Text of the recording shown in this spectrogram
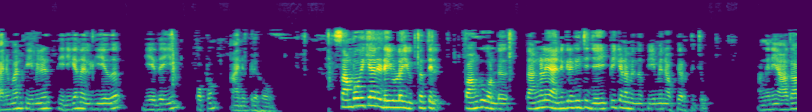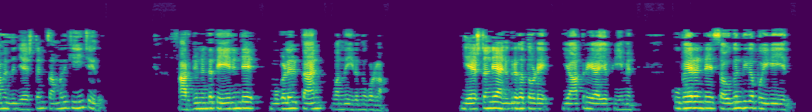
ഹനുമാൻ ഭീമന് തിരികെ നൽകിയത് ഗീതയും ഒപ്പം അനുഗ്രഹവും. സംഭവിക്കാനിടയുള്ള യുദ്ധത്തിൽ പങ്കുകൊണ്ട് തങ്ങളെ അനുഗ്രഹിച്ച് ജയിപ്പിക്കണമെന്ന് ഭീമൻ അഭ്യർത്ഥിച്ചു. അങ്ങനെ ആകാമെന്ന് ജ്യേഷ്ഠൻ സമ്മതിക്കുകയും ചെയ്തു. അർജുനന്റെ തേരിന്റെ മുകളിൽ താൻ വന്ന് ഇരുന്നു കൊള്ളാം. ജ്യേഷ്ഠന്റെ അനുഗ്രഹത്തോടെ യാത്രയായ ഭീമൻ കുബേരന്റെ സൗഗന്ധിക പൊയ്കയിൽ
